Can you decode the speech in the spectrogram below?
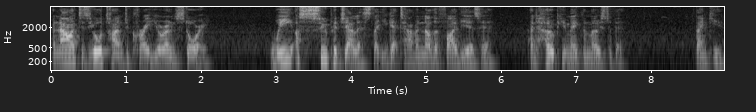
and now it is your time to create your own story. We are super jealous that you get to have another five years here, and hope you make the most of it. Thank you.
